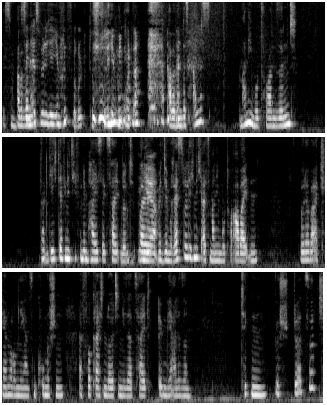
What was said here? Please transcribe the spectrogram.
ist so ein Aber bisschen, wenn- als würde hier jemand Verrücktes leben, oder? Aber wenn das alles Money-Motoren sind, dann gehe ich definitiv mit dem Highest Excitement. Weil Ja. mit dem Rest will ich nicht als Money-Motor arbeiten. Würde aber erklären, warum die ganzen komischen, erfolgreichen Leute in dieser Zeit irgendwie alle so ein Ticken gestört sind.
